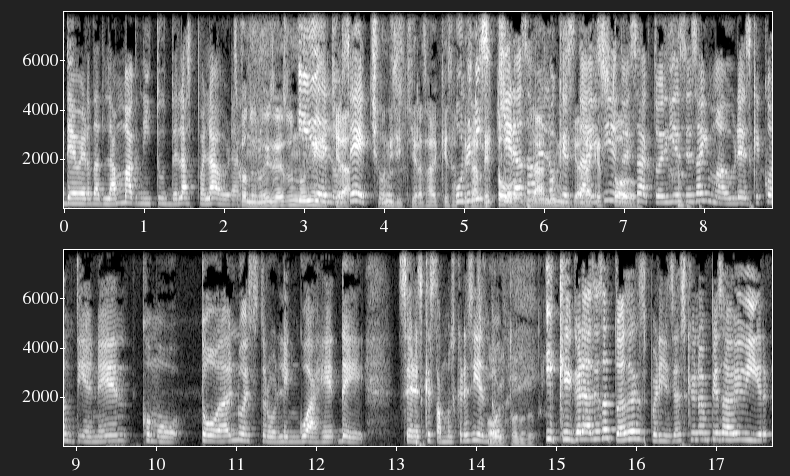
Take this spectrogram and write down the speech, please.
de verdad la magnitud de las palabras. Cuando uno dice eso, uno y ni de siquiera, los hechos. uno ni siquiera sabe qué es a Uno pesar ni de todo. siquiera o sea, sabe lo que está es diciendo, exacto, y es esa inmadurez que contienen como todo nuestro lenguaje de seres que estamos creciendo Obvio, todos nosotros. y que gracias a todas las experiencias que uno empieza a vivir,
